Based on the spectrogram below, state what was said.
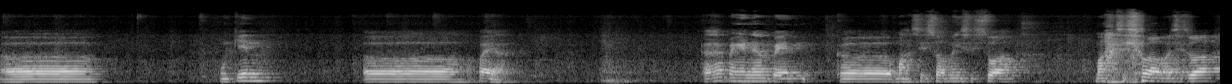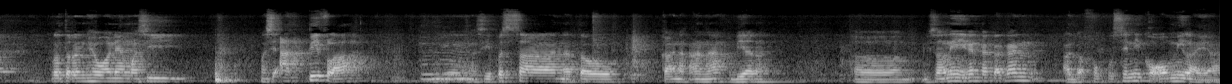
eh mungkin eh apa ya? Kakak pengen nyampein ke mahasiswa-mahasiswa mahasiswa-mahasiswa kedokteran hewan yang masih masih aktif lah. Mungkin ngasih pesan atau ke anak-anak biar eh, misal nih kan kakak kan agak fokusnya nih ke Omi lah ya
